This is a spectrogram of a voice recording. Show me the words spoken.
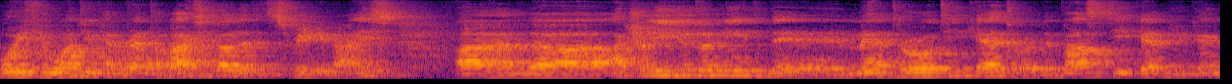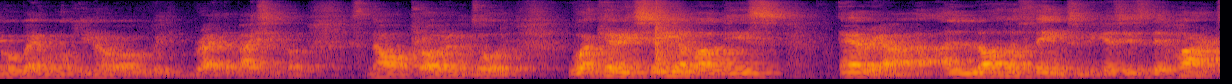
or if you want you can rent a bicycle that is really nice. And uh, actually you don't need the metro ticket or the bus ticket, you can go by walking or with, ride a bicycle. It's no problem at all. What can I say about this area? A lot of things because it's the heart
